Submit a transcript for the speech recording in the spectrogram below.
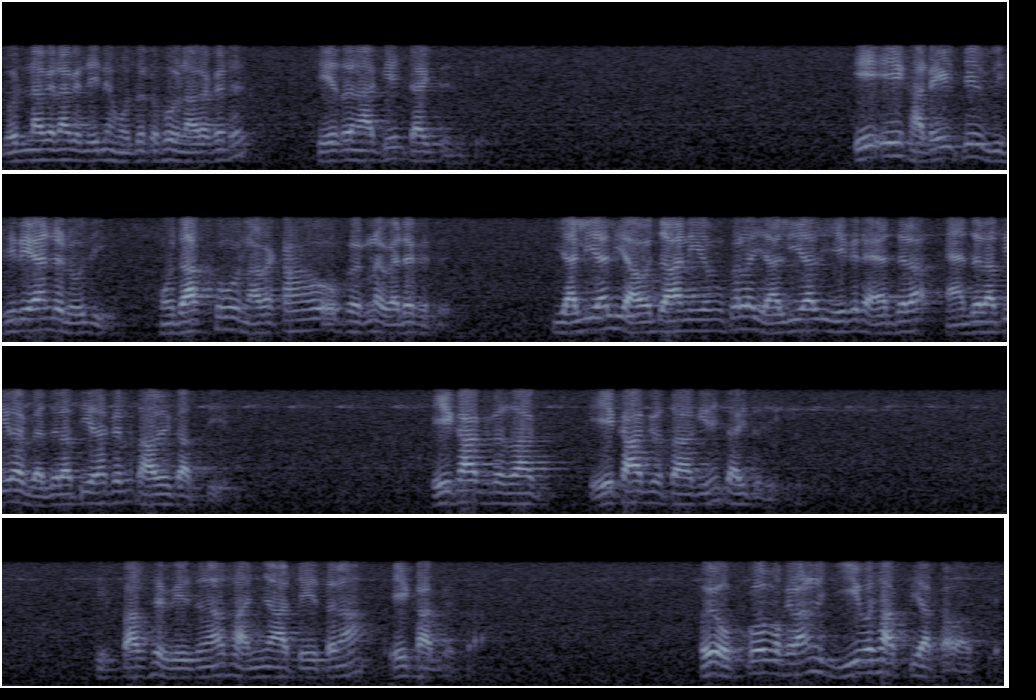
ගොඩනගනක දෙන්නේ හොඳට හෝ නරකට චේතනා කිය චෛතසිකය. ඒ ඒ කටයුත්තේ විසිර යන්න නොදී හොදක් හෝ නරක හෝ කරන වැඩකට යලි යලි අවධානය යොමු කරලා යලි යලි ඒකට ඇදලා ඇදලා තියලා වැදලා තියලා කරන තව එකක් තියෙනවා. ඒකාග්‍රතාව ඒකාග්‍රතාව කියන චෛතසිකය. ස්පර්ශ වේදනා සංඥා චේතනා ඒකාග්‍රතාව. ඔය ඔක්කොම කරන්නේ ජීව ශක්තියක් අවශ්‍යයි.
